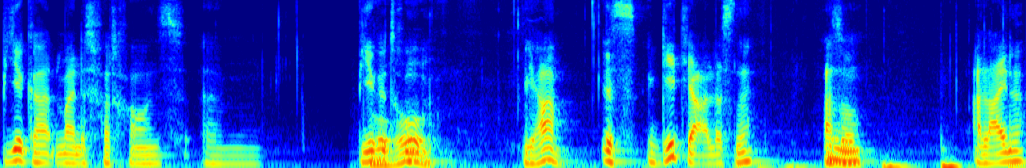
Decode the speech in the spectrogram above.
Biergarten meines Vertrauens ähm, Bier oh. getrunken. Ja, es geht ja alles, ne? Also mhm. alleine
